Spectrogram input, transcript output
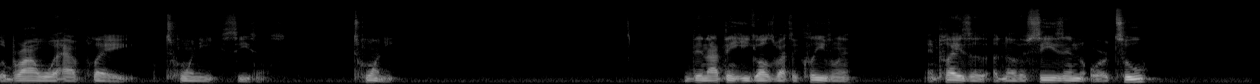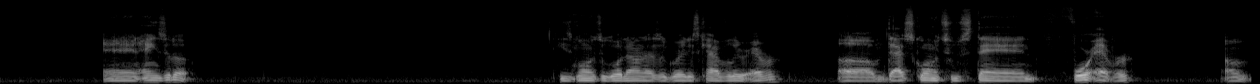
LeBron will have played 20 seasons. 20. Then I think he goes back to Cleveland and plays a, another season or two and hangs it up. He's going to go down as the greatest Cavalier ever. Um, that's going to stand forever. Um,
